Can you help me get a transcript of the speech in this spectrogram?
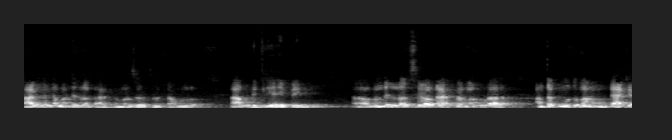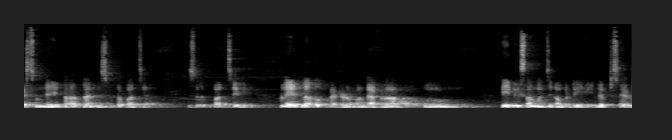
ఆ విధంగా మందిరంలో కార్యక్రమాలు జరుగుతున్న క్రమంలో నాకు డిగ్రీ అయిపోయింది. ఆ, మందిరంలో సేవా కార్యక్రమాలు కూడా అంతకుముందు మనం ప్యాకెట్స్ ఉండేవి తర్వాత దాన్ని విస్తృతపరిచారు విస్తృతపరిచి ప్లేట్లలో పెట్టడం. అంటే అక్కడ ఉమ్, టీవీకి సంబంధించిన ఒకటి లెఫ్ట్ సైడ్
